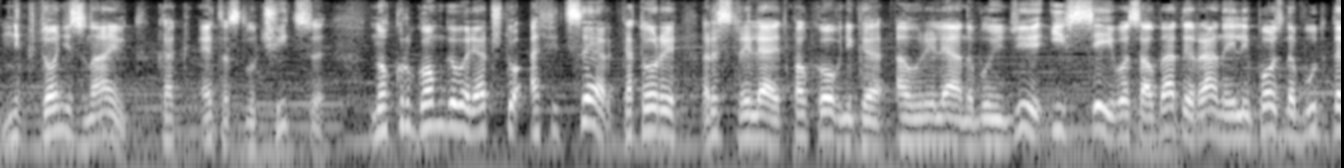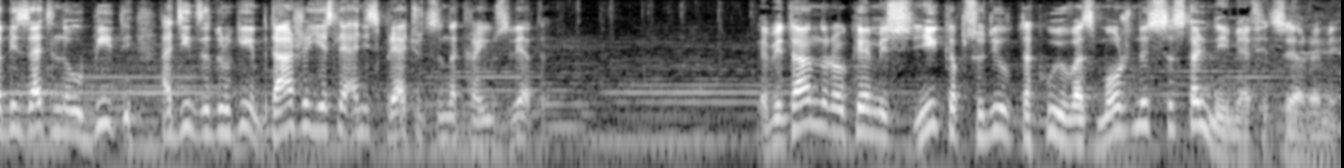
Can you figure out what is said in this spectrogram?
Никто не знает, как это случится, но кругом говорят, что офицер, который расстреляет полковника Аурелиана Буэндия, и все его солдаты рано или поздно будут обязательно убиты один за другим, даже если они спрячутся на краю света. Капитан Роке Мясник обсудил такую возможность с остальными офицерами,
